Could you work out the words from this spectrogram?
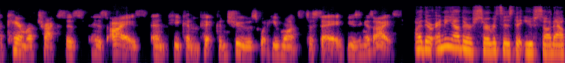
a camera tracks his his eyes and he can pick and choose what he wants to say using his eyes. Are there any other services that you sought out?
